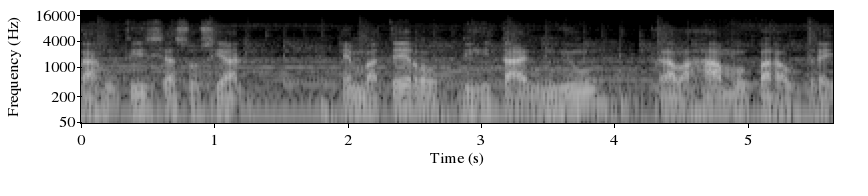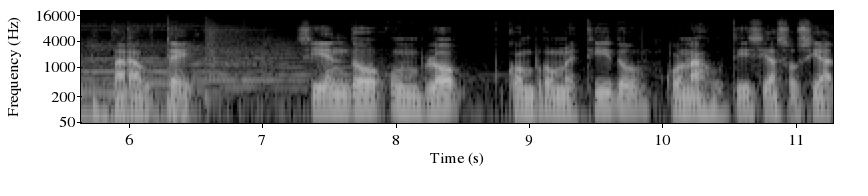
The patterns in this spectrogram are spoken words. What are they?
la justicia social. En Batero Digital New trabajamos para usted, para usted, siendo un blog comprometido con la justicia social.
